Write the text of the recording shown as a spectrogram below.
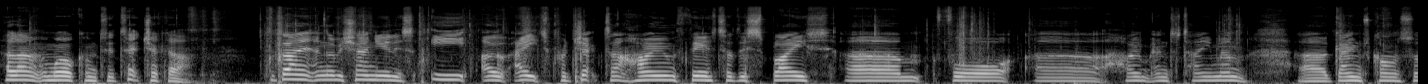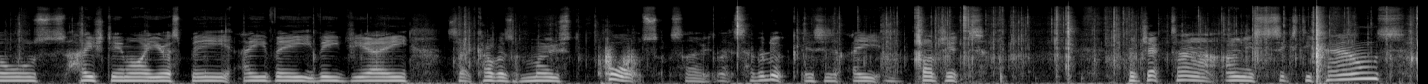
Hello and welcome to Tech Checker. Today I'm going to be showing you this E08 projector home theatre display um, for uh, home entertainment, uh, games consoles, HDMI, USB, AV, VGA, so it covers most ports. So let's have a look. This is a budget projector, only £60.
